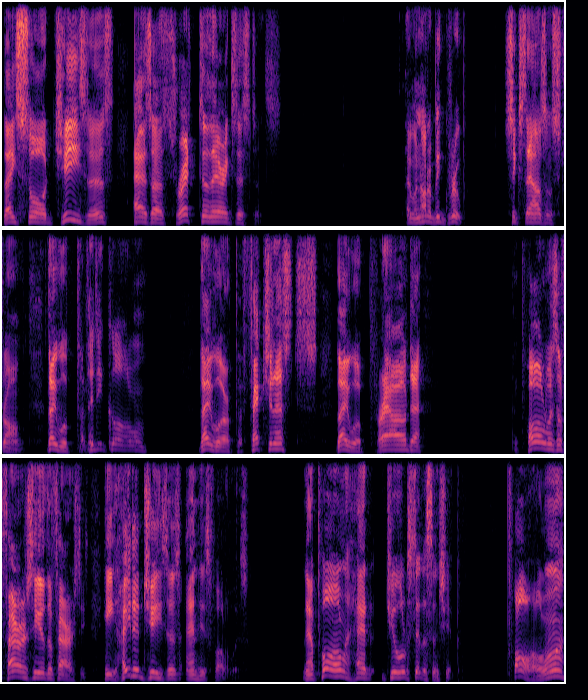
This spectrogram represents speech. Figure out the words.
They saw Jesus as a threat to their existence. They were not a big group, 6,000 strong. They were political, they were perfectionists, they were proud. And Paul was a Pharisee of the Pharisees. He hated Jesus and his followers. Now, Paul had dual citizenship. Paul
